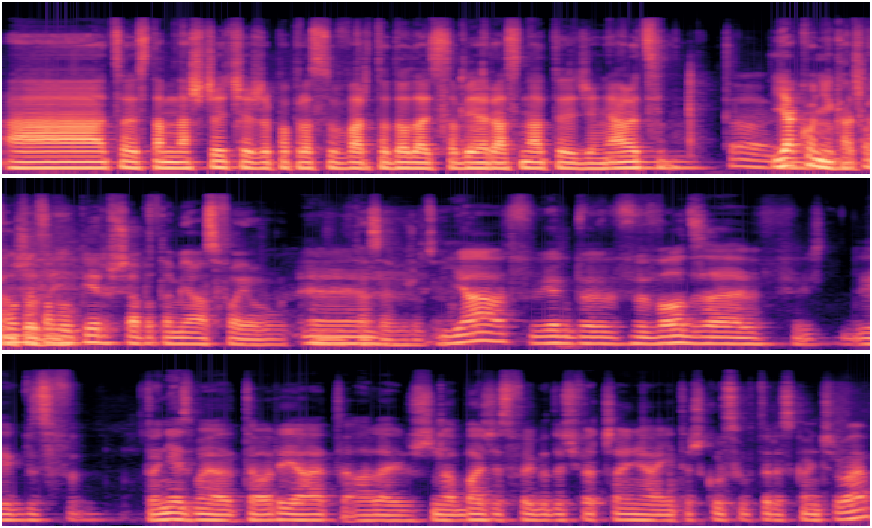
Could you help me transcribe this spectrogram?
A co jest tam na szczycie, że po prostu warto dodać sobie raz na tydzień, ale co, To, jak unikać To może kontuzji? Paweł pierwszy, a potem ja swoją E, tezę wyrzucę. Ja jakby wywodzę, jakby sw- to nie jest moja teoria, to- ale już na bazie swojego doświadczenia i też kursów, które skończyłem.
